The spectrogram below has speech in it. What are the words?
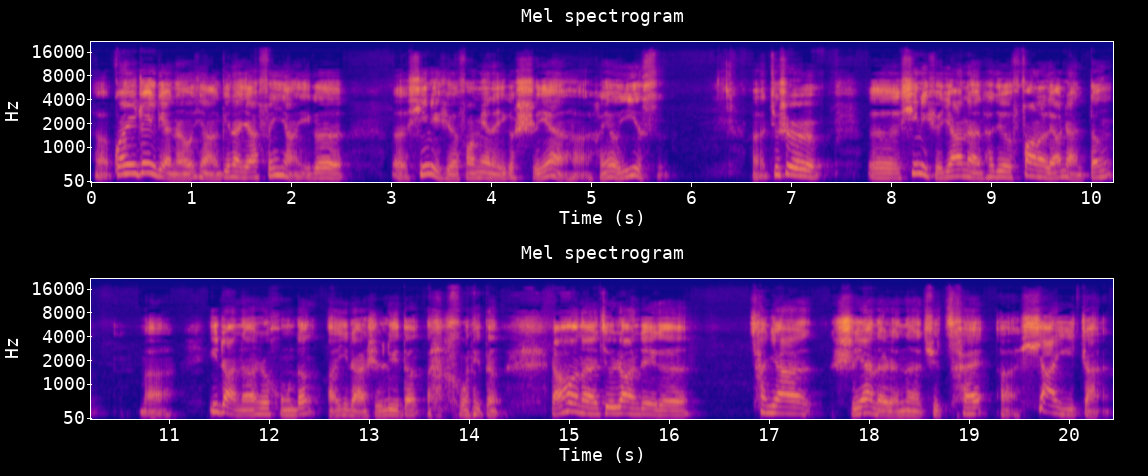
啊，关于这一点呢，我想跟大家分享一个呃心理学方面的一个实验哈，很有意思。啊，就是呃心理学家呢，他就放了两盏灯啊，一盏呢是红灯啊，一盏是绿灯，红绿灯，然后呢就让这个参加实验的人呢去猜啊下一盏。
